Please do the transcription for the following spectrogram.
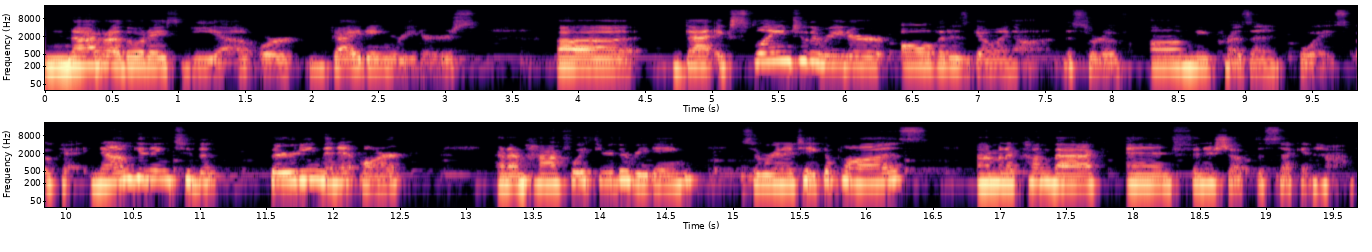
narradores guía or guiding readers, uh, that explain to the reader all that is going on, this sort of omnipresent voice. Okay, now I'm getting to the 30 minute mark and I'm halfway through the reading. So we're going to take a pause. And I'm going to come back and finish up the second half.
